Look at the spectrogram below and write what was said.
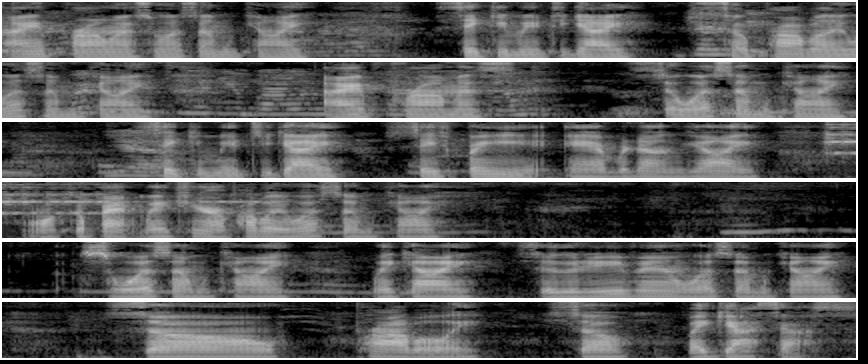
I promise with some Kelly. Mate to guy. So probably with some Kelly. I promise. So with some Kelly. Mate to guy. Sage Bring it and Bradyn Kelley. Walk back with you probably with some Kelly. So with some Kelly. Wait Kelly. So good evening with some Kelly. So probably. So, by gassas.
